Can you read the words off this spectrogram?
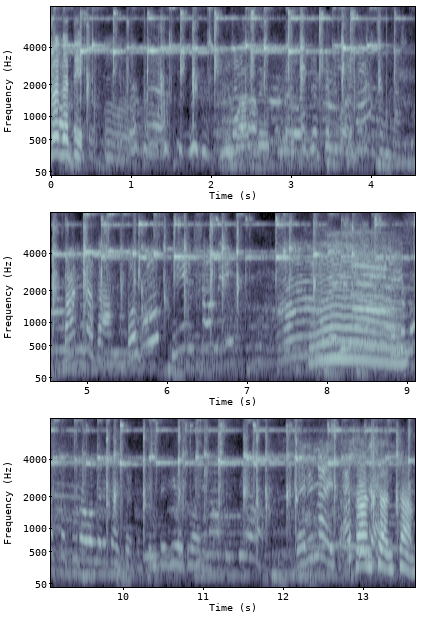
प्रगती। बांधलं का बघू नीट स्वामी हम्म. व्हेरी नाईस छान छान छान.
